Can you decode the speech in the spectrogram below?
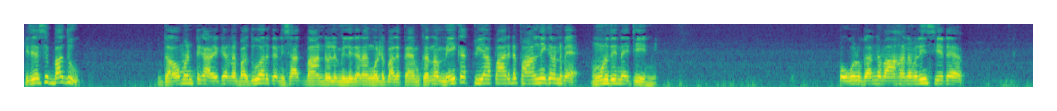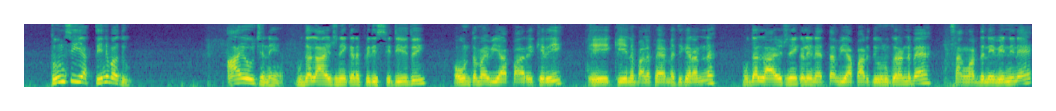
ඊට පස්සේ බදු ගවර්න්මන්ට් එක අය කරන බදු වර්ග නිසාත් භාණ්ඩවල මිල ගණන් වලට බලපෑම් කරනවා. මේකත් ව්‍යාපාරයට පාලනය කරන්න බෑ. මූණ දෙන්නයි තියෙන්නේ. ඕගොල්ලෝ ගන්න වාහන වලින් 300ක් තියෙන බදු. ආයෝජනය මුදල් ආයෝජනය කරන පිරිස් සිටිය යුතුයි. ඔවුන් තමයි ව්‍යාපාරය කෙරෙහි ඒ කියන බලපෑම් ඇති කරන්න මුදල් ආයෝජනය කළේ නැත්නම් ව්‍යාපාර දියුණු කරන්න බෑ සංවර්ධනය වෙන්නේ නැහැ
